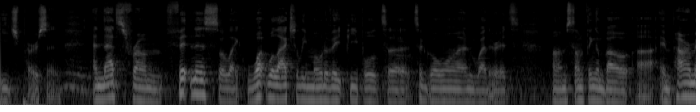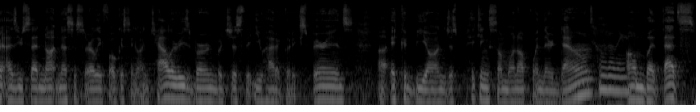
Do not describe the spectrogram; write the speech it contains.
each person, mm-hmm. and that's from fitness. So, like, what will actually motivate people to to go on, whether it's um, something about uh, empowerment, as you said, not necessarily focusing on calories burned, but just that you had a good experience. Uh, it could be on just picking someone up when they're down. Totally. Um, but that's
